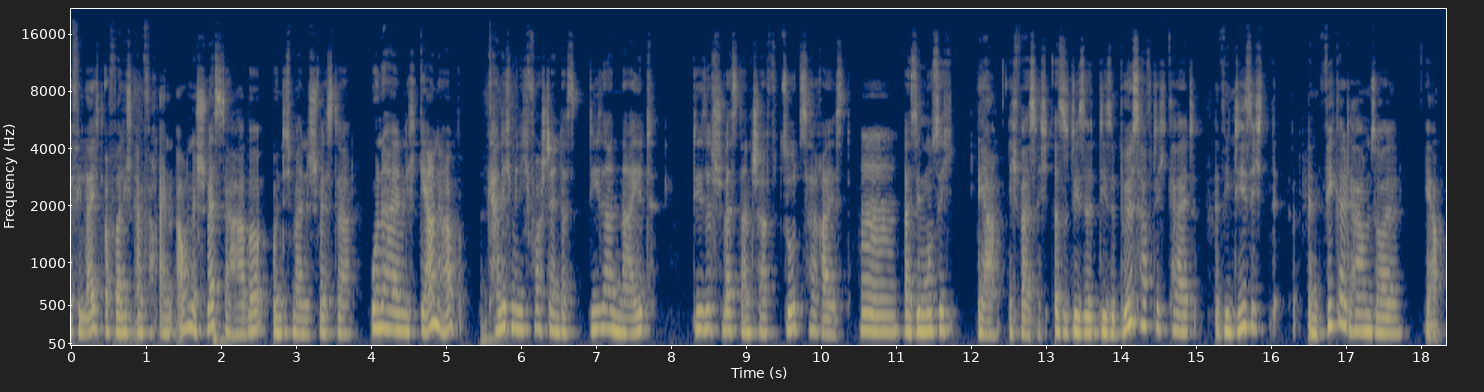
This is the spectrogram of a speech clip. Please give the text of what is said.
vielleicht auch, weil ich einfach ein, auch eine Schwester habe und ich meine Schwester unheimlich gern habe, kann ich mir nicht vorstellen, dass dieser Neid diese Schwesternschaft so zerreißt. Hm. Also sie muss sich, ja, ich weiß nicht, also diese, diese Böshaftigkeit, wie die sich entwickelt haben soll, ja.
